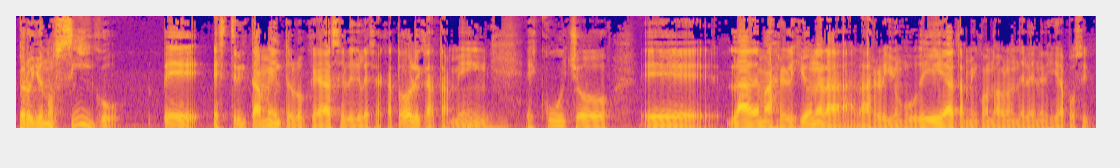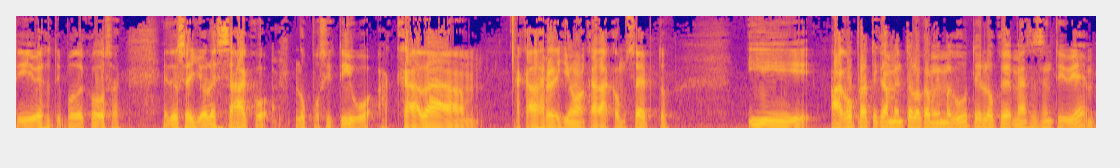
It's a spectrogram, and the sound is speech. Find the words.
Pero yo no sigo eh, estrictamente lo que hace la iglesia católica. También escucho eh, las demás religiones, la, la religión judía, también cuando hablan de la energía positiva, ese tipo de cosas. Entonces yo le saco lo positivo a cada, a cada religión, a cada concepto y hago prácticamente lo que a mí me gusta y lo que me hace sentir bien.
